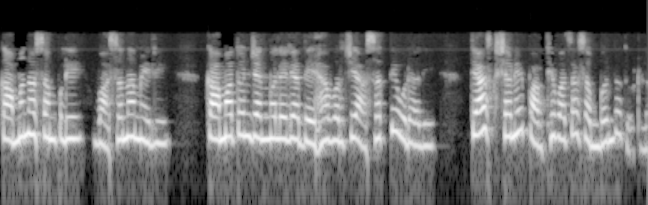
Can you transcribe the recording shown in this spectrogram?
कामना संपली वासना मेली. कामातून जन्मलेल्या देहावरची आसक्ती उडाली. त्याच क्षणी पार्थिवाचा संबंध तुटला.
